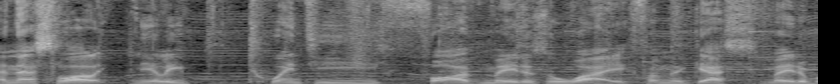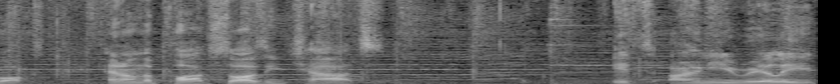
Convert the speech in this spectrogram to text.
and that's like nearly 25 meters away from the gas meter box. And on the pipe sizing charts, it's only really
